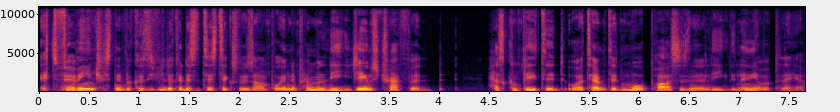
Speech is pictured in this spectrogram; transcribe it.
It's very interesting because if you look at the statistics, for example, in the Premier League, James Trafford has completed or attempted more passes in the league than any other player.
